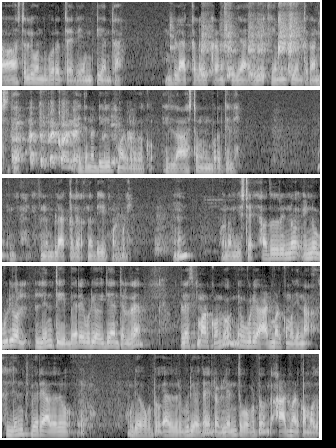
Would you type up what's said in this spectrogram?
ಲಾಸ್ಟಲ್ಲಿ ಒಂದು ಬರುತ್ತೆ, ಇದು ಎಂ ಟಿ ಅಂತ. ಬ್ಲ್ಯಾಕ್ ಕಲರ್ ಕಾಣಿಸ್ತಿದೆಯಾ? ಇಲ್ಲಿ ಎಂ ಟಿ ಅಂತ ಕಾಣಿಸುತ್ತೆ. ಇದನ್ನು ಡಿಲೀಟ್ ಮಾಡಿಬಿಡ್ಬೇಕು. ಇಲ್ಲಿ ಲಾಸ್ಟಲ್ಲಿ ಒಂದು ಬರುತ್ತೆ ಇಲ್ಲಿ. ಇದನ್ನು ಬ್ಲ್ಯಾಕ್ ಕಲರ್ ಅದನ್ನ ಡಿಲೀಟ್ ಮಾಡಿಬಿಡಿ. ನಮ್ಗೆ ಇಷ್ಟ ಅದಾದ್ರೆ ಇನ್ನೂ ಇನ್ನೂ ವಿಡಿಯೋ ಲೆಂತ್ ಬೇರೆ ವಿಡಿಯೋ ಇದೆ ಅಂತ ಹೇಳಿದ್ರೆ ಪ್ಲಸ್ ಮಾಡಿಕೊಂಡು ನೀವು ವಿಡಿಯೋ ಆ್ಯಡ್ ಮಾಡ್ಕೊಬೋದು. ಇನ್ನು ಲೆಂತ್ ಬೇರೆ ಯಾವುದಾದ್ರೂ ವಿಡಿಯೋ ಹೋಗ್ಬಿಟ್ಟು, ಯಾವುದಾದ್ರೂ ವಿಡಿಯೋ ಇದೆ ಲೆಂತ್ ಹೋಗ್ಬಿಟ್ಟು ಆ್ಯಡ್ ಮಾಡ್ಕೊಬೋದು.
